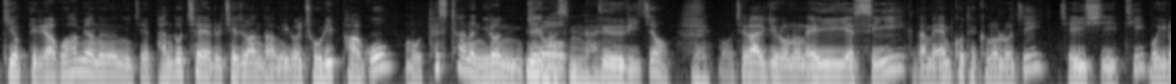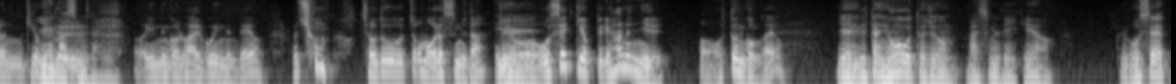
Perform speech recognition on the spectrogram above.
기업들이라고 하면은 이제 반도체를 제조한 다음에 이걸 조립하고 뭐 테스트하는 이런 예, 기업들이죠. 예, 예. 뭐 제가 알기로는 ASE, 그다음에 엠코 테크놀로지, JCT 뭐 이런 기업들 예, 어, 있는 걸로 알고 있는데요. 좀 저도 조금 어렵습니다. 이 OSAT 기업들이 하는 일 어, 어떤 건가요? 예, 일단 용어부터 좀 말씀을 드릴게요. 그 OSAT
